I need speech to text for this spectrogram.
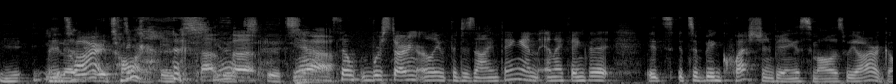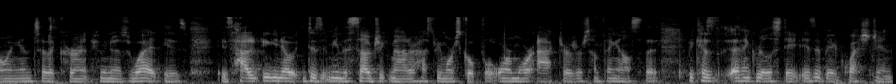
you, you It's know, hard. it's hard. It's, That's it's, it. it's, Yeah. Yeah. So we're starting early with the design thing, and, and I think that it's it's a big question, being as small as we are, going into the current who knows what is is how do- you know does it mean the subject matter has to be more scopeful or more actors or something else that because I think real estate is a big question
